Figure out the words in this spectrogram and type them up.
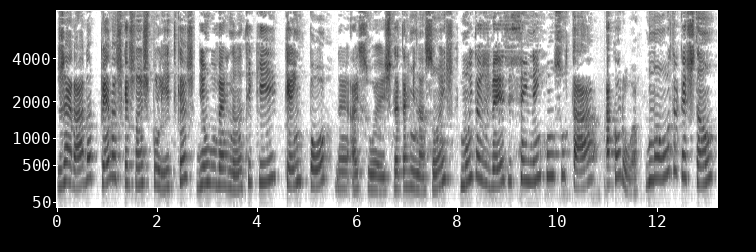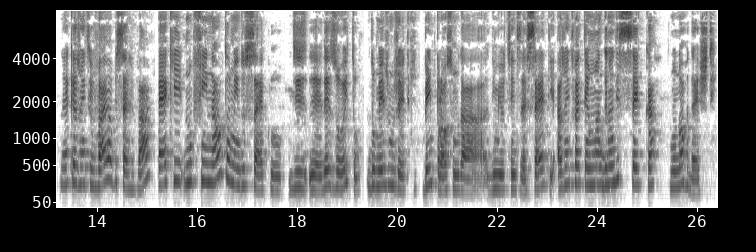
gerada pelas questões políticas de um governante que quer impor né, as suas determinações, muitas vezes sem nem consultar a coroa. Uma outra questão né, que a gente vai observar é que no final também do século XVIII, eh, do mesmo jeito que bem próximo da, de 1817, a gente vai ter uma grande seca no Nordeste.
